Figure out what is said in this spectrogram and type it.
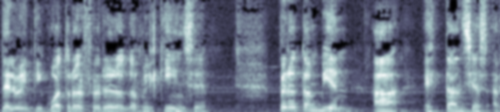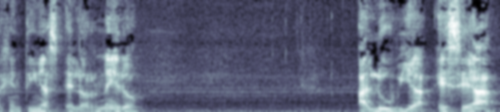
del 24 de febrero del 2015, pero también a Estancias Argentinas El Hornero, Alubia SA,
